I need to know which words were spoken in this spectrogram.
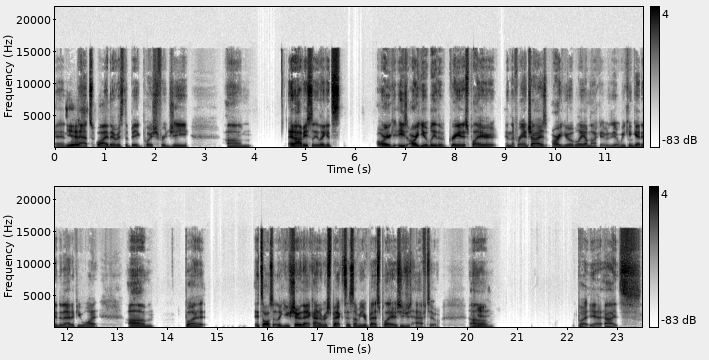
and Yeah. that's why there was the big push for G. Um, and obviously, like it's, or he's arguably the greatest player in the franchise. Arguably, I'm not gonna. You know, we can get into that if you want. Um, but it's also like you show that kind of respect to some of your best players. You just have to. Um, Yeah. but yeah, uh, it's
